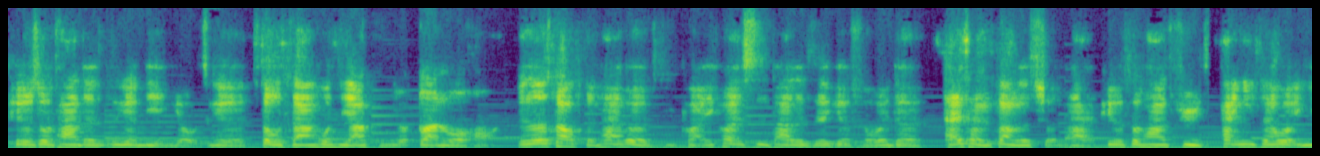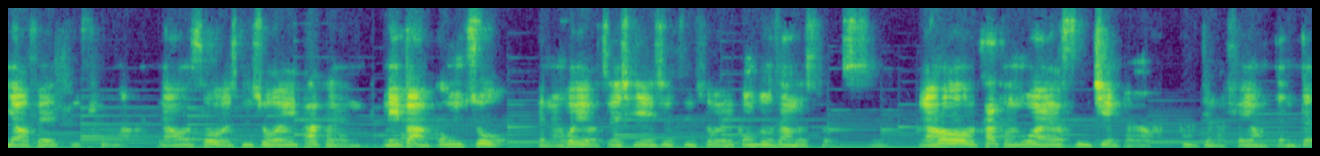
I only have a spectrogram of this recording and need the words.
譬如说他的这个脸有这个受伤，或是牙齿有断落哈，原则上损害会有几块，一块是他的这个所谓的财产上的损害，譬如说他去看医生或医药费的支出嘛，然后或者是说他可能没办法工作。可能会有这些，就是所谓工作上的损失，然后他可能未来要复健，可能复健的费用等等，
